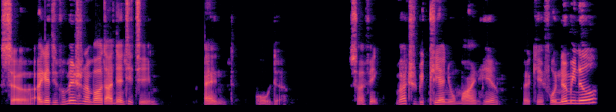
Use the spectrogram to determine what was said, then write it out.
So I get information about identity and order. So I think that should be clear in your mind here. Okay, for nominal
